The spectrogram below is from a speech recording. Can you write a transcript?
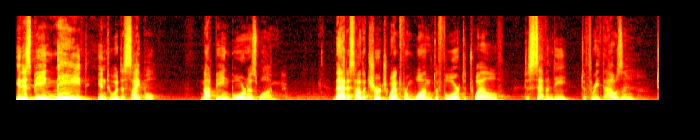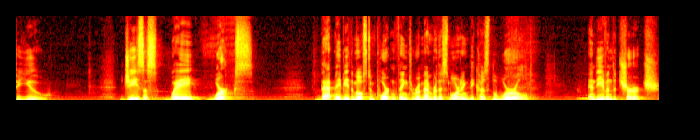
It is being made into a disciple, not being born as one. That is how the church went from 1 to 4 to 12 to 70 to 3,000 to you. Jesus' way works. That may be the most important thing to remember this morning because the world and even the church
